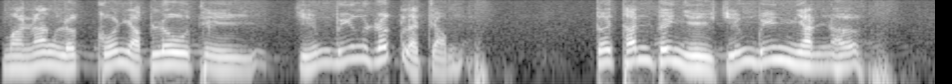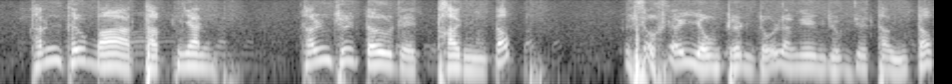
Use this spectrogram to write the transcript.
Mà năng lực của nhập lưu thì chuyển biến rất là chậm. Tới thánh thứ nhì chuyển biến nhanh hơn. Thánh thứ ba thật nhanh. Thánh thứ tư thì thần tốc. Tôi thấy dùng trình chỗ là nghiêm dụng chữ thần tốc.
